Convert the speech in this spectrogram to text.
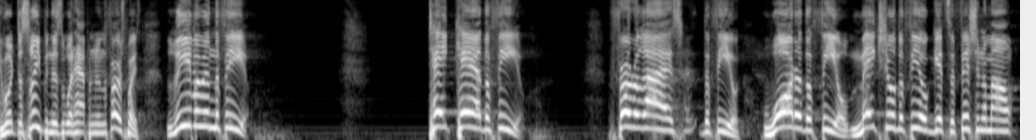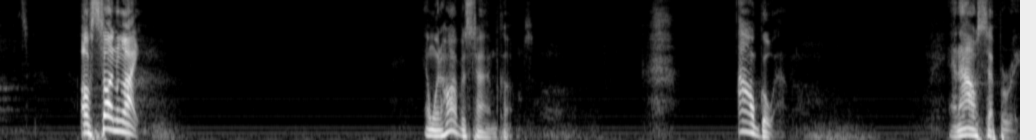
You went to sleep, and this is what happened in the first place. Leave them in the field. Take care of the field. Fertilize the field water the field, make sure the field gets sufficient amount of sunlight. And when harvest time comes, I'll go out and I'll separate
